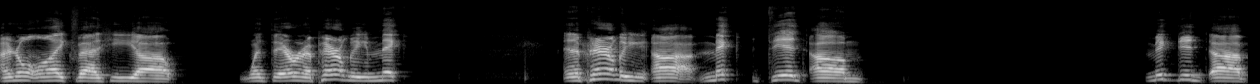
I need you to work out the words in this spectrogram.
I don't like that he uh, went there, and apparently Mick, and apparently uh, Mick did um, Mick did uh,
